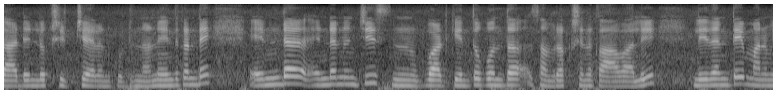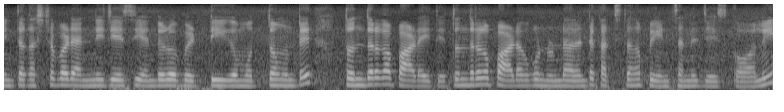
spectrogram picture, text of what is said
గార్డెన్లోకి షిఫ్ట్ చేయాలనుకుంటున్నాను. ఎందుకంటే ఎండ ఎండ నుంచి వాటికి ఎంతో కొంత సంరక్షణ కావాలి. లేదంటే మనం ఇంత కష్టపడి అన్నీ చేసి ఎండలో పెట్టి ఇక మొత్తం ఉంటే తొందరగా పాడైతే తొందరగా పాడవకుండా ఉండాలంటే ఖచ్చితంగా పెయింట్స్ అనేది చేసుకోవాలి.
